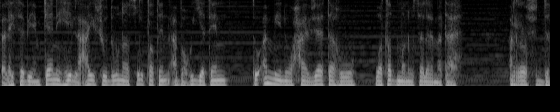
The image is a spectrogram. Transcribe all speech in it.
فليس بإمكانه العيش دون سلطة أبوية تؤمن حاجاته وتضمن سلامته. الرشد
